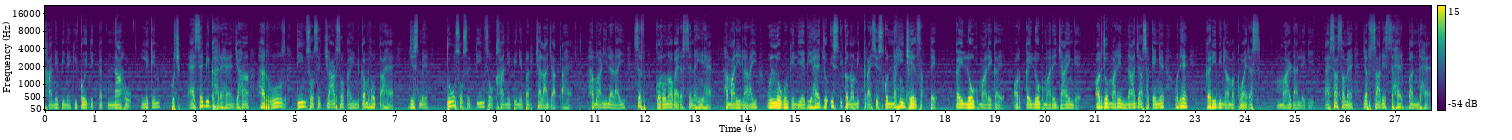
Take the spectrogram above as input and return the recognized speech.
खाने पीने की कोई दिक्कत ना हो। लेकिन कुछ ऐसे भी घर हैं जहाँ हर रोज़ 300 से 400 का इनकम होता है, जिसमें 200 से 300 खाने पीने पर चला जाता है। हमारी लड़ाई सिर्फ़ कोरोना वायरस से नहीं है। हमारी लड़ाई उन लोगों के लिए भी है जो इस इकोनॉमिक क्राइसिस को नहीं झेल सकते। कई लोग मारे गए और कई लोग मारे जाएँगे। और जो मारे ना जा सकेंगे, उन्हें गरीबी नामक वायरस मार डालेगी। ऐसा समय जब सारे शहर बंद हैं,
